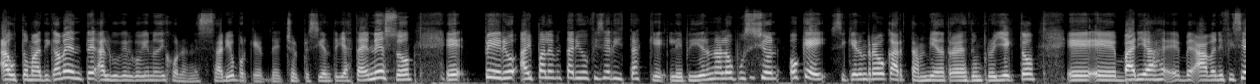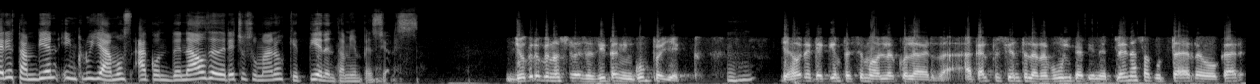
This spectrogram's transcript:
automáticamente, algo que el gobierno dijo no es necesario porque de hecho el presidente ya está en eso, eh, pero hay parlamentarios oficialistas que le pidieron a la oposición, ok, si quieren revocar también a través de un proyecto eh, eh, varias eh, a beneficiarios, también incluyamos a condenados de derechos humanos que tienen también pensiones. Yo creo que no se necesita ningún proyecto. Y ahora que aquí empecemos a hablar con la verdad. Acá el presidente de la República tiene plena facultad de revocar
